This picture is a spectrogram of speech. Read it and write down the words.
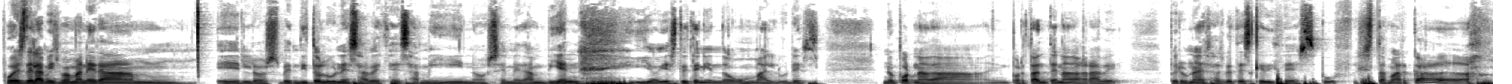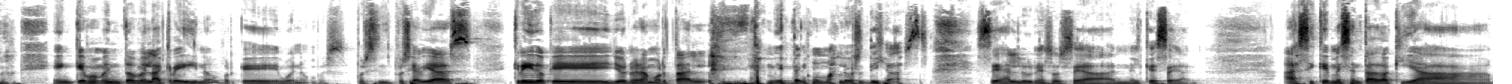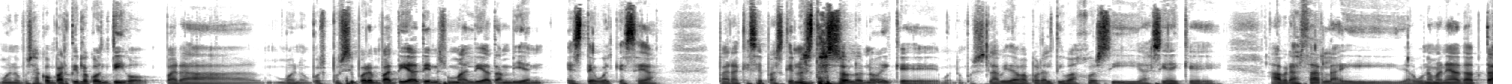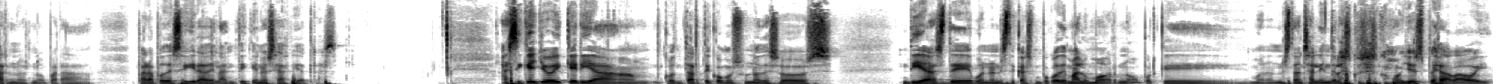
Pues de la misma manera, mm, eh, los benditos lunes a veces a mí no se me dan bien y hoy estoy teniendo un mal lunes. No por nada importante, nada grave, pero una de esas veces que dices, puff, esta marca, ¿en qué momento me la creí? ¿no? Porque, bueno, pues, pues, si habías creído que yo no era mortal, también tengo malos días, sea el lunes o sea en el que sean. Así que me he sentado aquí a, bueno, pues a compartirlo contigo para, bueno, pues, pues si por empatía tienes un mal día también, este o el que sea, para que sepas que no estás solo, ¿no? Y que, bueno, pues la vida va por altibajos y así hay que abrazarla y de alguna manera adaptarnos, ¿no? Para, para poder seguir adelante y que no sea hacia atrás. Así que yo hoy quería contarte cómo es uno de esos días de, bueno, en este caso un poco de mal humor, ¿no? Porque, bueno, no están saliendo las cosas como yo esperaba hoy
